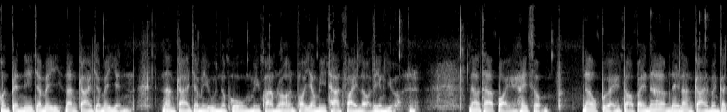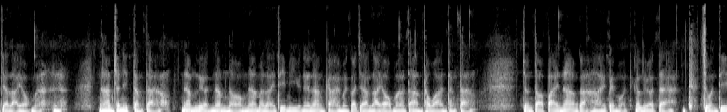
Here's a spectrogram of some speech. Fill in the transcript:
คนเป็นนี้จะไม่ร่างกายจะไม่เย็น ร่างกายจะมีอุณหภูมิมีความร้อน เพราะยังมีธาตุไฟหล่อเลี้ยงอยู่ แล้วถ้าปล่อยให้ศพ เน่าเปื่อยต่อไปน้ำในร่างกายมันก็จะไหลออกมา น้ำชนิดต่างๆ น้ำเลือดน้ำหนองน้ำอะไรที่มีอยู่ในร่างกาย มันก็จะไหลออกมาตามทวารต่างๆ จนต่อไปน้ำก็หายไปหมด ก็เหลือแต่ส่วนที่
